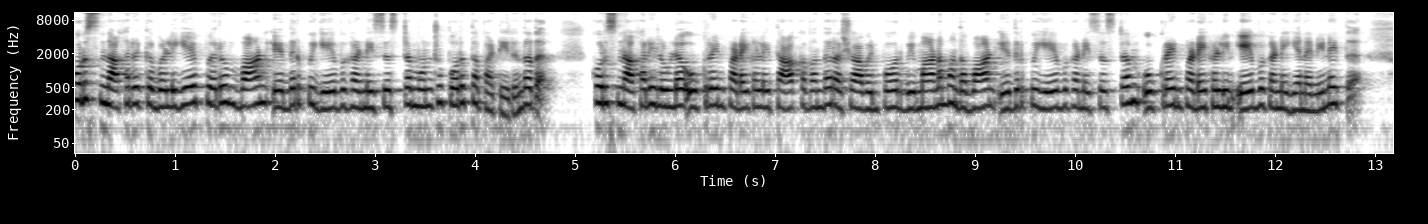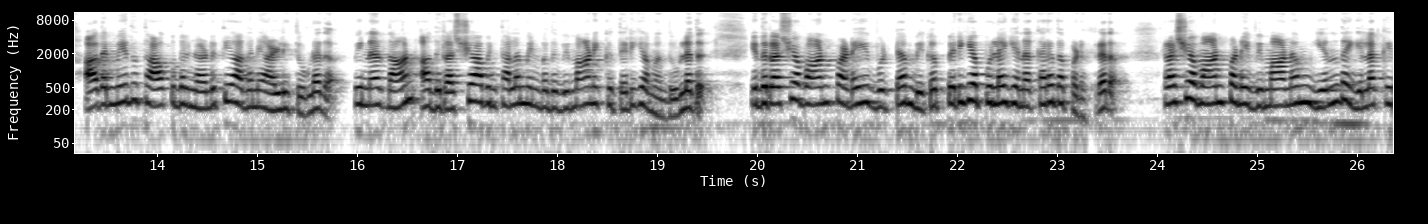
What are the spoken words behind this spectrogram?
குர்ஸ் நகருக்கு வெளியே பெரும் வான் எதிர்ப்பு ஏவுகணை சிஸ்டம் ஒன்று பொருத்தப்பட்டிருந்தது. குர்ஸ் நகரில் உள்ள உக்ரைன் படைகளை தாக்க வந்த ரஷ்யாவின் போர் விமானம் அந்த வான் எதிர்ப்பு ஏவுகணை சிஸ்டம் உக்ரைன் படைகளின் ஏவுகணை என நினைத்து அதன் மீது தாக்குதல் நடத்தி அதனை அழித்துள்ளது. பின்னர் தான் அது ரஷ்யாவின் தளம் என்பது விமானிக்கு தெரிய வந்துள்ளது. இது ரஷ்ய வான்படை விட்ட மிகப்பெரிய பிழை என கருதப்படுகிறது. ரஷ்ய வான்படை விமானம் எந்த இலக்கை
